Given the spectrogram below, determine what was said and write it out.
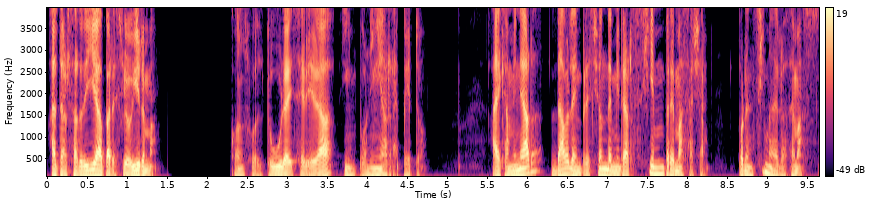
Al tercer día apareció Irma. Con su altura y seriedad imponía respeto. Al caminar daba la impresión de mirar siempre más allá, por encima de los demás.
